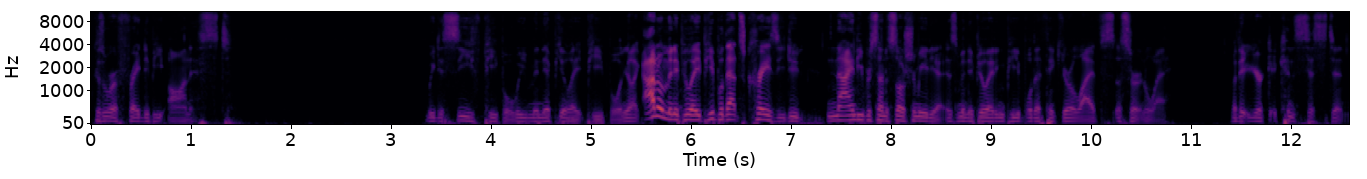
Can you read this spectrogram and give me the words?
because we're afraid to be honest. We deceive people, we manipulate people. And you're like, I don't manipulate people, that's crazy. Dude, 90% of social media is manipulating people to think your life's a certain way, whether you're c- consistent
